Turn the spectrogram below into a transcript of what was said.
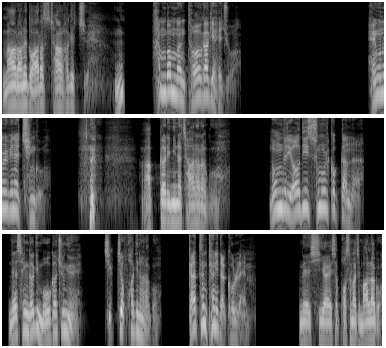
말 안 해도 알아서 잘 하겠지. 한 번만 더 가게 해줘. 행운을 비네 친구. 앞가림이나 잘하라고. 놈들이 어디 숨을 것 같나? 내 생각이 뭐가 중요해? 직접 확인하라고. 같은 편이다 골렘. 내 시야에서 벗어나지 말라고.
